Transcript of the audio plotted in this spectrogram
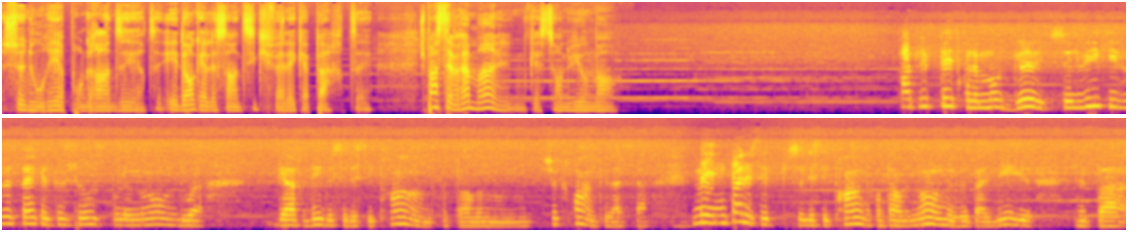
se nourrir pour grandir. Et donc, elle a senti qu'il fallait qu'elle parte. Je pense que c'était vraiment une question de vie ou de mort. Rappelez peut-être le mot de Goethe. Celui qui veut faire quelque chose pour le monde doit garder de se laisser prendre par le monde. Je crois un peu à ça. Mais ne pas se laisser prendre par le monde ne veut pas dire ne pas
